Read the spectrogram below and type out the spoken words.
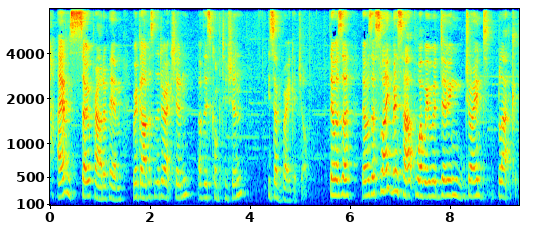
I am so proud of him, regardless of the direction of this competition. He's done a very good job. There was a there was a slight mishap where we were doing giant black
